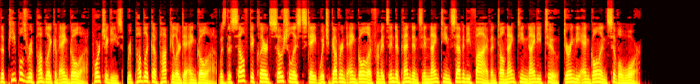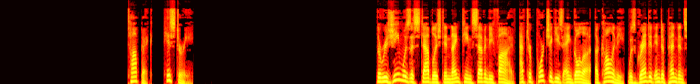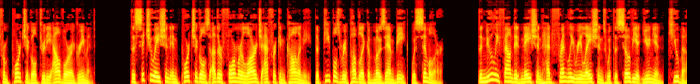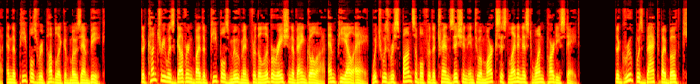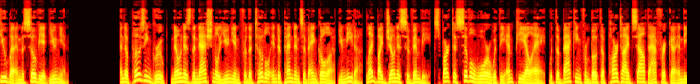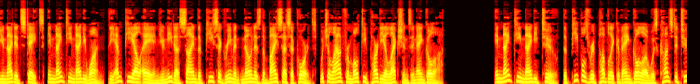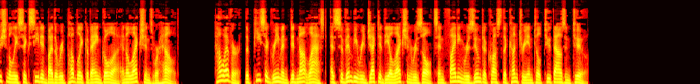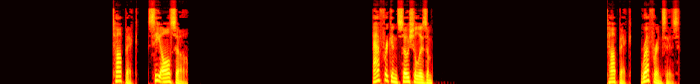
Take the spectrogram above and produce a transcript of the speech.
The People's Republic of Angola Portuguese, República Popular de Angola was the self-declared socialist state which governed Angola from its independence in 1975 until 1992, during the Angolan Civil War. History The regime was established in 1975, after Portuguese Angola, a colony, was granted independence from Portugal through the Alvor Agreement. The situation in Portugal's other former large African colony, the People's Republic of Mozambique, was similar. The newly founded nation had friendly relations with the Soviet Union, Cuba, and the People's Republic of Mozambique. The country was governed by the People's Movement for the Liberation of Angola MPLA, which was responsible for the transition into a Marxist-Leninist one-party state. The group was backed by both Cuba and the Soviet Union. An opposing group, known as the National Union for the Total Independence of Angola UNITA, led by Jonas Savimbi, sparked a civil war with the MPLA, with the backing from both apartheid South Africa and the United States. In 1991, the MPLA and UNITA signed the peace agreement known as the Bicesse Accords, which allowed for multi-party elections in Angola. In 1992, the People's Republic of Angola was constitutionally succeeded by the Republic of Angola and elections were held. However, the peace agreement did not last, as Savimbi rejected the election results and fighting resumed across the country until 2002. See also African socialism References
